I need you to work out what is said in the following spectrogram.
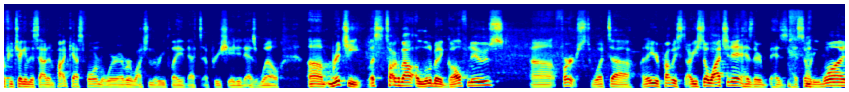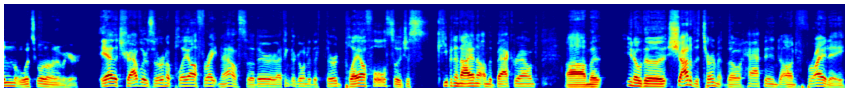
if you're checking this out in podcast form or wherever watching the replay, that's appreciated as well. Um, Richie, let's talk about a little bit of golf news. Uh, first, what uh, I know you're probably st- are you still watching it? Has there has has somebody won? What's going on over here? Yeah, the Travelers are in a playoff right now, so they're I think they're going to the third playoff hole. So just keeping an eye on it on the background. Um, but you know, the shot of the tournament though happened on Friday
